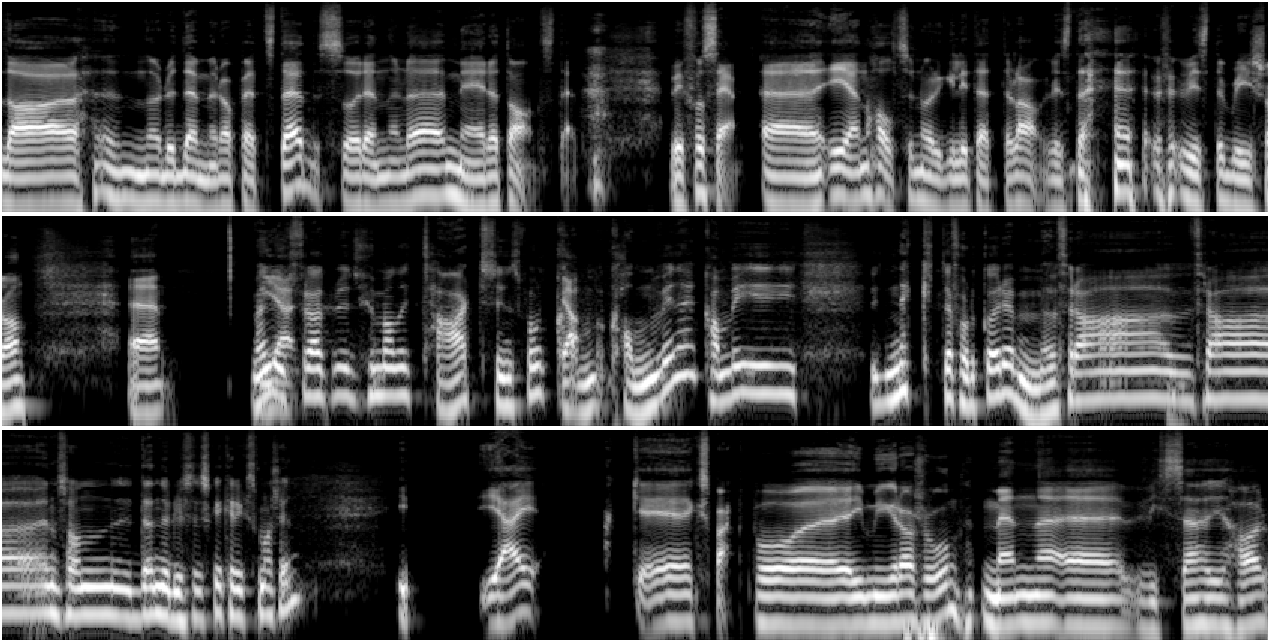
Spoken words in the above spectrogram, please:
Da, når du demmer opp et sted, så renner det mer et annet sted. Vi får se. Eh, igjen halser Norge litt etter, da, hvis det, hvis det blir sånn. Eh, Men ut fra et humanitært synspunkt, kan, kan vi det? Kan vi nekte folk å rømme fra, fra en sånn, den russiske krigsmaskinen? Jeg er ikke ekspert på eh, immigrasjon, men eh, hvis jeg har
